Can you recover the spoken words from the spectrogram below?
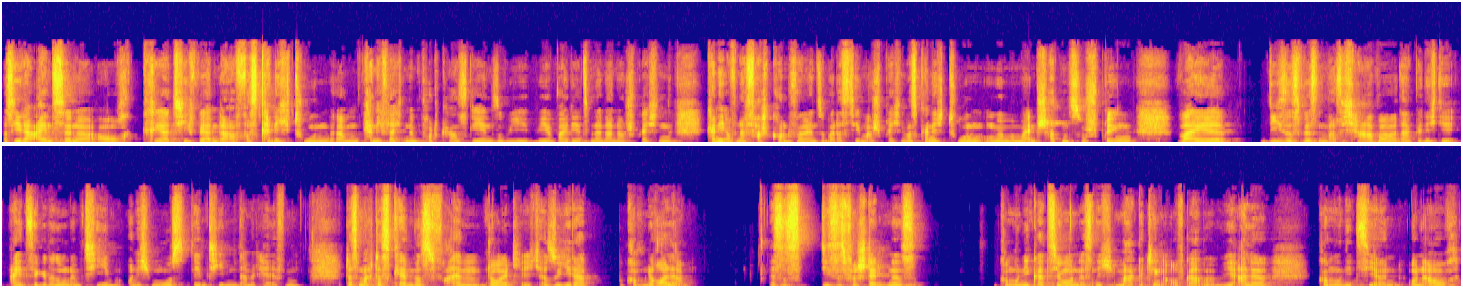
dass jeder Einzelne auch kreativ werden darf. Was kann ich tun? Ähm, kann ich vielleicht in einen Podcast gehen, so wie wir beide jetzt miteinander sprechen? Kann ich auf einer Fachkonferenz über das Thema sprechen? Was kann ich tun, um über meinen Schatten zu springen? Weil dieses Wissen, was ich habe, da bin ich die einzige Person im Team und ich muss dem Team damit helfen. Das macht das Canvas vor allem deutlich. Also jeder bekommt eine Rolle. Es ist dieses Verständnis, Kommunikation ist nicht Marketingaufgabe. Wir alle kommunizieren und auch,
